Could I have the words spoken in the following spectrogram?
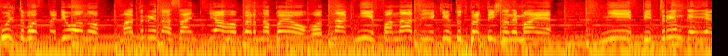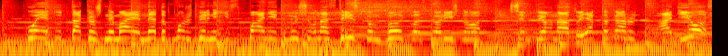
культового стадіону Мадрида Сантьяго Бернабео. Однак ні фанати, яких тут практично немає, ні підтримки, якої тут також немає, не допоможуть збірні Іспанії, тому що вона з тріском вилетіла з цьогорічного чемпіонату. Як то кажуть, адіос!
